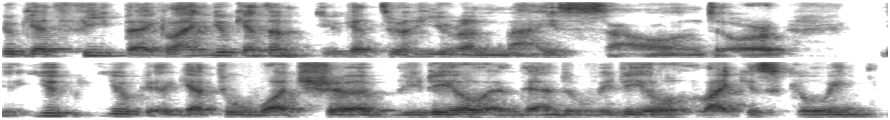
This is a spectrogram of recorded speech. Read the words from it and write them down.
you get feedback like you get a you get to hear a nice sound or you you get to watch a video and then the video like is going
